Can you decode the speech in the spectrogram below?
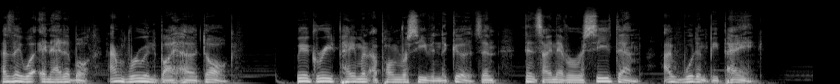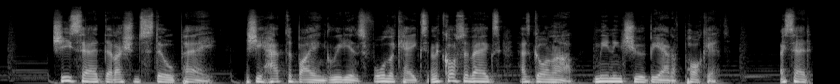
as they were inedible and ruined by her dog. We agreed payment upon receiving the goods, and since I never received them, I wouldn't be paying. She said that I should still pay, as she had to buy ingredients for the cakes and the cost of eggs has gone up, meaning she would be out of pocket. I said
